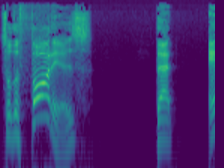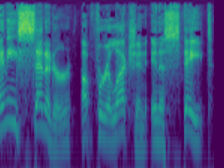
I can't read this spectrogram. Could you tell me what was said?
So the thought is that any senator up for election in a state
